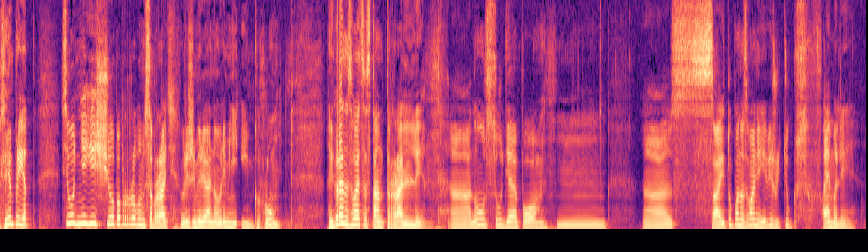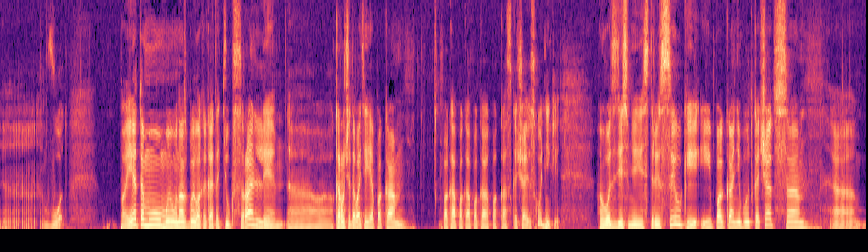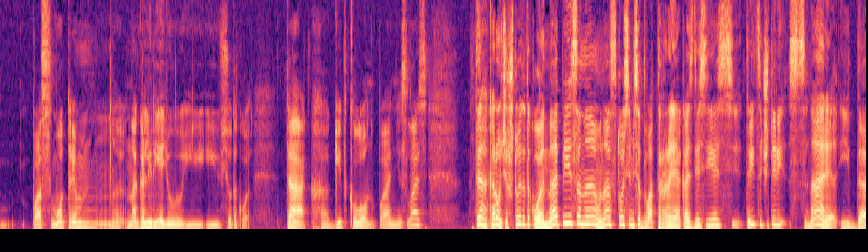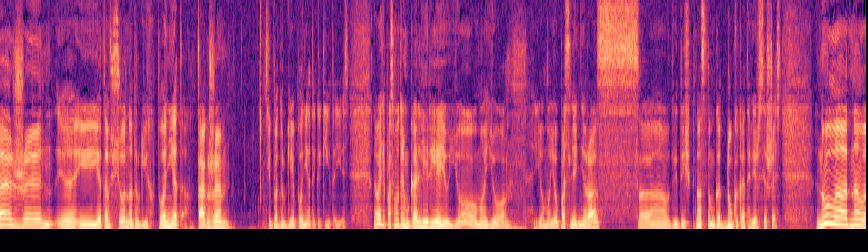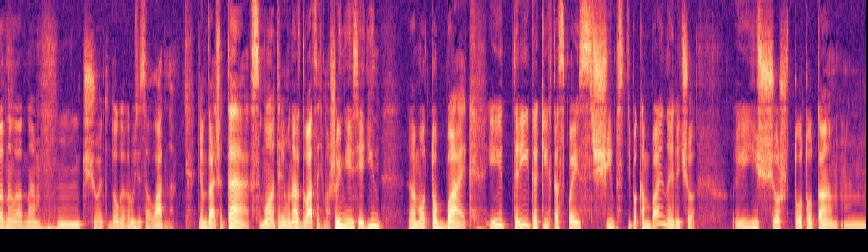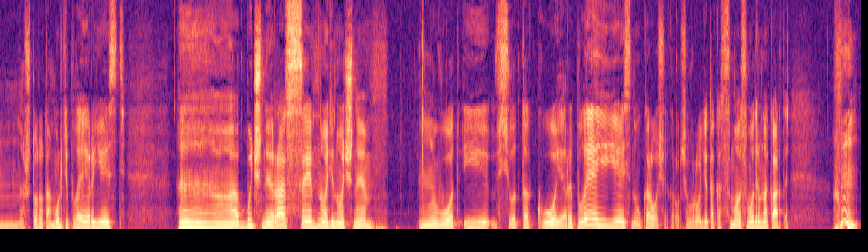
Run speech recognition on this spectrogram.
Всем привет! Сегодня еще попробуем собрать в режиме реального времени игру. Игра называется Stunt Rally. А, ну, судя по а, сайту по названию, я вижу Tux Family. А, вот. Поэтому мы, у нас была какая-то Tux Rally. А, короче, давайте я пока, пока, пока, пока, пока скачаю исходники. Вот здесь у меня есть три ссылки, и пока не будет качаться, а, посмотрим э, на галерею и, и все такое. Так, git клон понеслась. Так, короче, что это такое? Написано у нас 172 трека здесь есть, 34 сценария и даже э, и это все на других планетах. Также типа другие планеты какие-то есть. Давайте посмотрим галерею. Ё-моё. Ё-моё, последний раз э, в 2015 году какая-то версия 6. Ну ладно, ладно, ладно. Чё это долго грузится? Ладно. Идем дальше. Так, смотрим. У нас 20 машин есть один э, мотобайк. И три каких-то spaceships, типа комбайна или что? И еще что-то там. Что-то там. Мультиплеер есть. Э, обычные расы, ну, одиночные. Вот, и все такое. Реплеи есть. Ну, короче, короче, вроде так см смотрим на карты. Хм.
